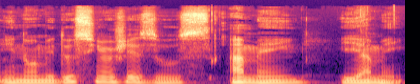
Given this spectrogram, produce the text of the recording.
Em nome do Senhor Jesus. Amém e amém.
